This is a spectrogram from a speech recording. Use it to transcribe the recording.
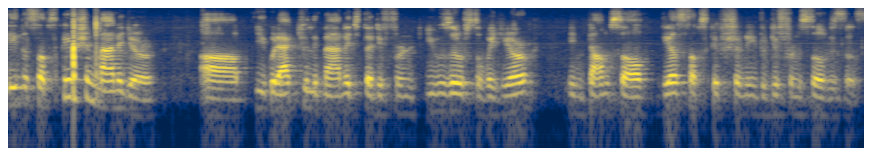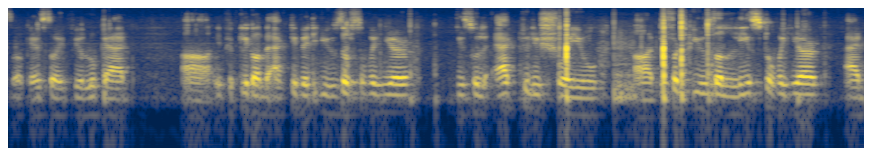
in the subscription manager, uh, you could actually manage the different users over here in terms of their subscription into different services okay so if you look at uh, if you click on the activate users over here this will actually show you uh, different user list over here and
